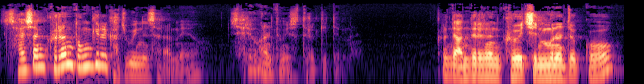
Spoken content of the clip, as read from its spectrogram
사실상 그런 동기를 가지고 있는 사람이에요. 세례관을 통해서 들었기 때문에. 그런데 안드레는 그 질문을 듣고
